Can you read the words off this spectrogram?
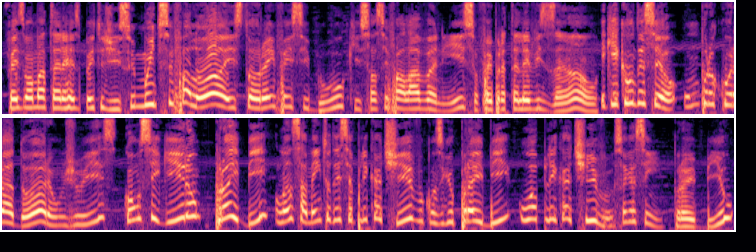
fez uma matéria a respeito disso. E muito se falou, estourou em Facebook, só se falava nisso, foi pra televisão. E o que aconteceu? Um procurador, um juiz, conseguiram proibir o lançamento desse aplicativo, conseguiu proibir o aplicativo. Só que assim, proibiu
